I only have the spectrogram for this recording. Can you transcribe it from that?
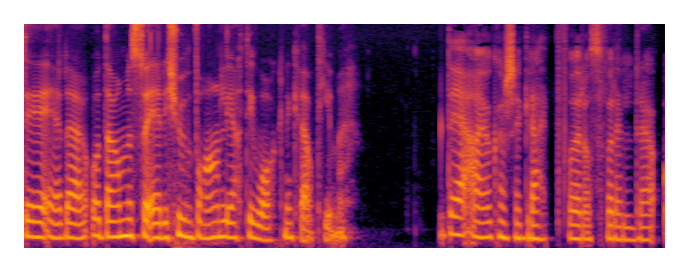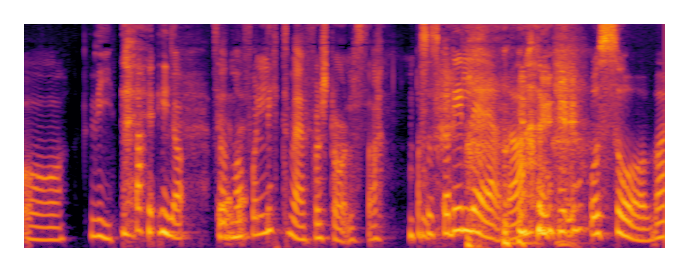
det er det. Og dermed så er det ikke uvanlig at de våkner hver time. Det er jo kanskje greit for oss foreldre å vite, ja, så at man får litt mer forståelse. Og så skal de lære å sove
